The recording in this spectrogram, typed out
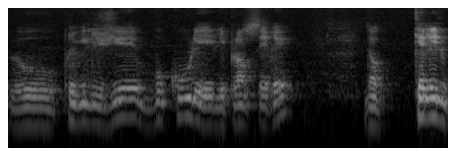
vous privilégiez beaucoup les, les plans serrés. Donc, quel est le-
